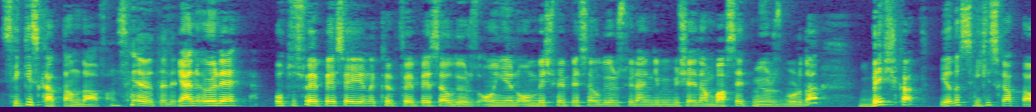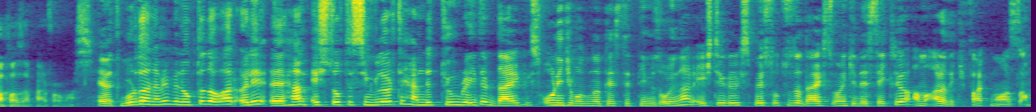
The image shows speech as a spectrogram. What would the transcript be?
8 kattan daha fazla. evet Ali. Yani öyle 30 FPS yerine 40 FPS alıyoruz. 10 yerine 15 FPS alıyoruz filan gibi bir şeyden bahsetmiyoruz burada. 5 kat ya da 8 kat daha fazla performans. Evet burada önemli bir nokta da var. Ali e, hem Ashes of the Singularity hem de Tomb Raider DirectX 12 modunda test ettiğimiz oyunlar. HD Graphics 530 da DirectX 12 destekliyor ama aradaki fark muazzam.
